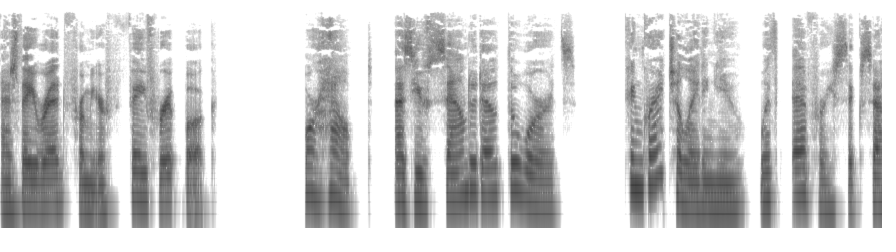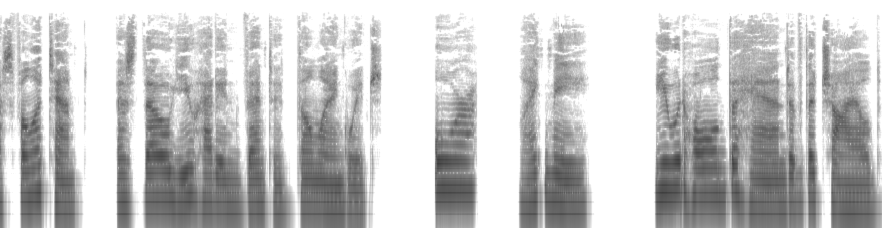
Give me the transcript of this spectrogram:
as they read from your favorite book, or helped as you sounded out the words, congratulating you with every successful attempt as though you had invented the language. Or, like me, you would hold the hand of the child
